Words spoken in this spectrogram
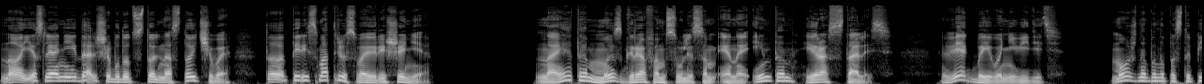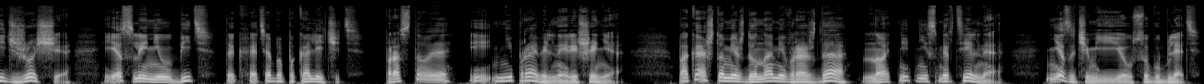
Но если они и дальше будут столь настойчивы, то пересмотрю свое решение. На этом мы с графом Сулисом Энна Интон и расстались. Век бы его не видеть. Можно было поступить жестче, если не убить, так хотя бы покалечить. Простое и неправильное решение. Пока что между нами вражда, но отнюдь не смертельная. Незачем ее усугублять.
